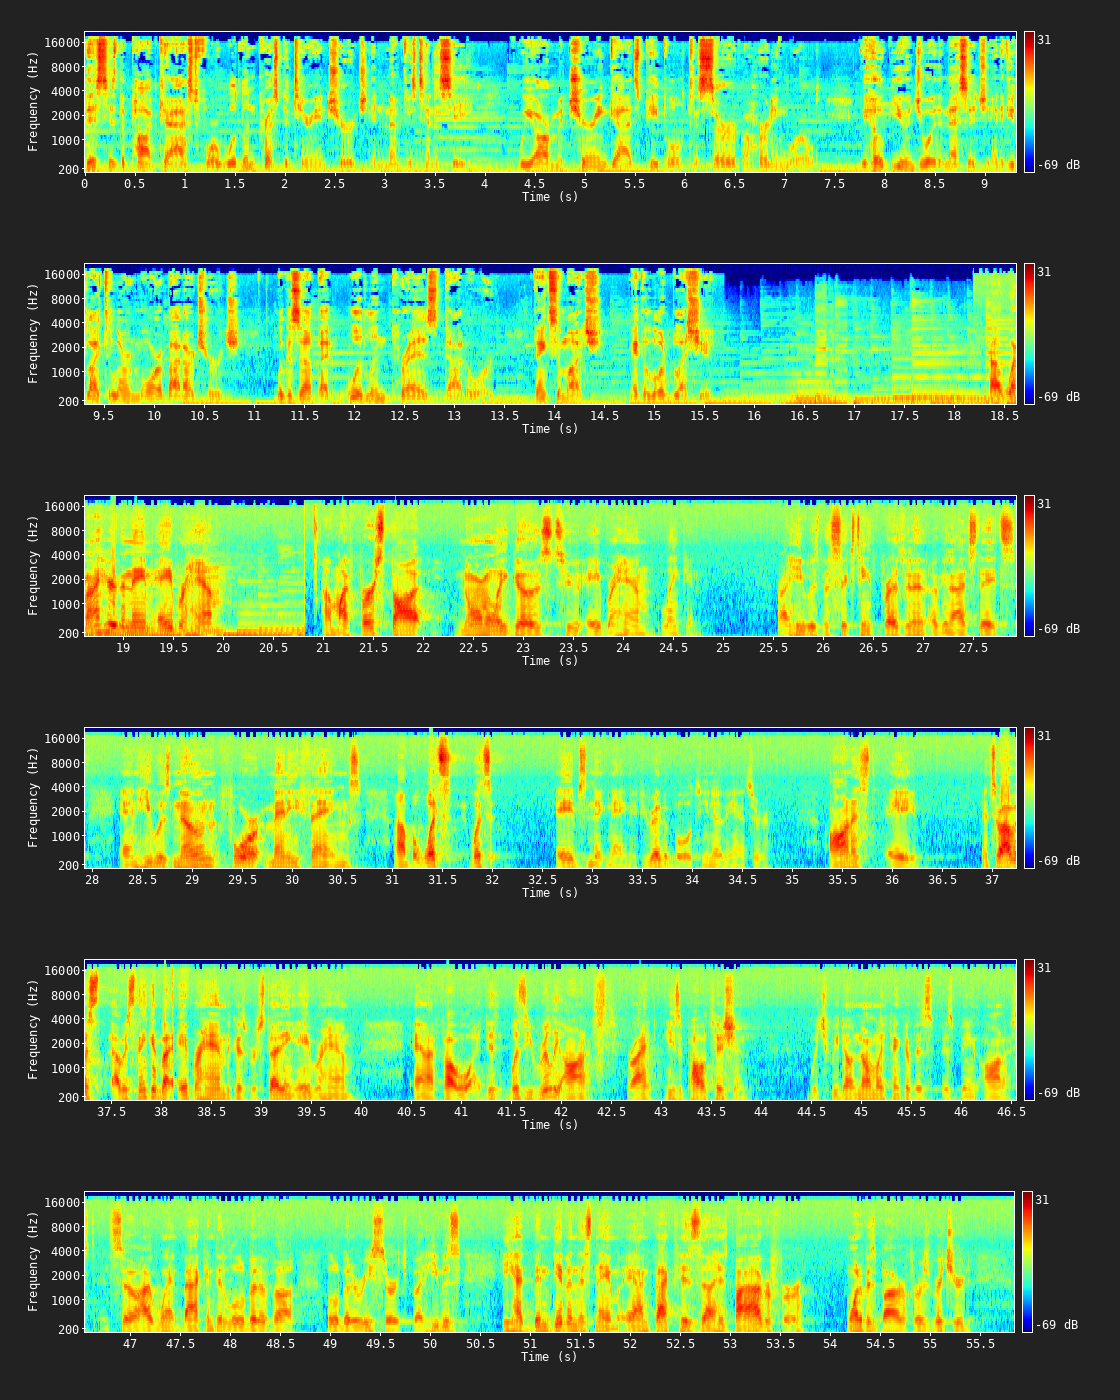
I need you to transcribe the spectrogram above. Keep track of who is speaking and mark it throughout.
Speaker 1: This is the podcast for Woodland Presbyterian Church in Memphis, Tennessee. We are maturing God's people to serve a hurting world. We hope you enjoy the message, and if you'd like to learn more about our church, look us up at woodlandpres.org. Thanks so much. May the Lord bless you.
Speaker 2: Uh, when I hear the name Abraham, uh, my first thought normally goes to Abraham Lincoln. Right? He was the 16th president of the United States and he was known for many things. Uh, but what's, what's Abe's nickname? If you read the bulletin, you know the answer. Honest Abe. And so I was, I was thinking about Abraham because we're studying Abraham, and I thought, well, was he really honest, right? He's a politician, which we don't normally think of as, as being honest. And so I went back and did a little bit of, uh, little bit of research, but he, was, he had been given this name. In fact, his, uh, his biographer, one of his biographers, Richard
